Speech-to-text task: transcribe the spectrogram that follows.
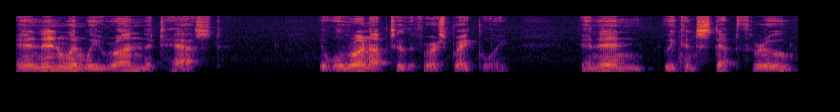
And then when we run the test, it will run up to the first breakpoint. And then we can step through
